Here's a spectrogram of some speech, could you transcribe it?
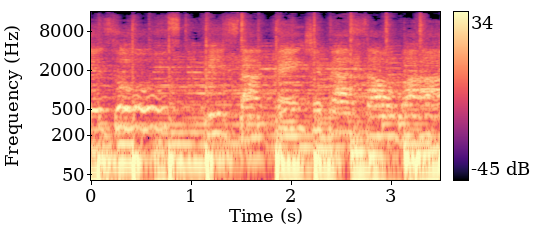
Jesus está quente para salvar.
